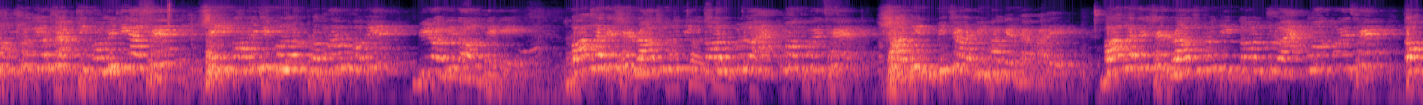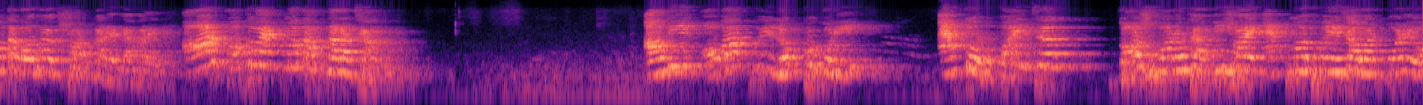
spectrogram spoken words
সংসদীয় চারটি কমিটি আছে, সেই কমিটিগুলোর প্রধান হবে বিরোধী দল থেকে। বাংলাদেশের রাজনৈতিক দলগুলো একমত হয়েছে স্বাধীন বিচার বিভাগের ব্যাপারে। বাংলাদেশের রাজনৈতিক দলগুলো একমত হয়েছে তত্ত্বাবধায়ক সরকারের ব্যাপারে। আর কত একমত আপনারা চান? আমি অবাক হয়ে লক্ষ্য করি দশ বারোটা বিষয় একমত হয়ে যাওয়ার পরেও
